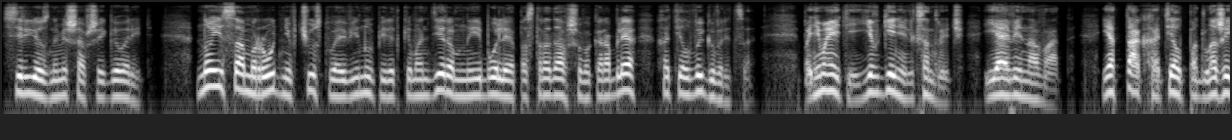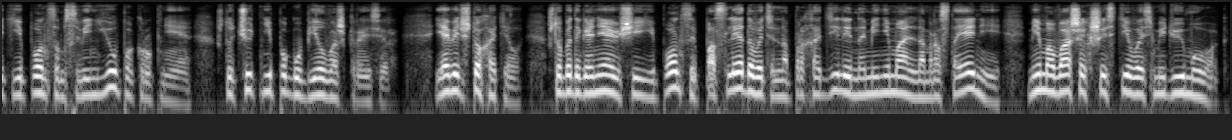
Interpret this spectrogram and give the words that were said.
серьезно мешавшие говорить. Но и сам Руднев, чувствуя вину перед командиром наиболее пострадавшего корабля, хотел выговориться. «Понимаете, Евгений Александрович, я виноват. Я так хотел подложить японцам свинью покрупнее, что чуть не погубил ваш крейсер. Я ведь что хотел? Чтобы догоняющие японцы последовательно проходили на минимальном расстоянии мимо ваших 6-8 дюймовок.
